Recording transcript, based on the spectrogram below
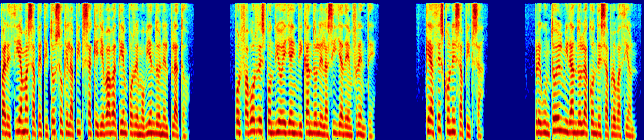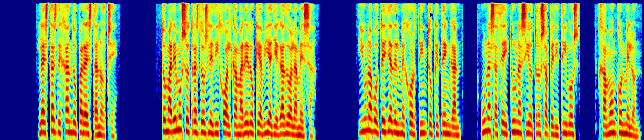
parecía más apetitoso que la pizza que llevaba tiempo removiendo en el plato. Por favor, respondió ella indicándole la silla de enfrente. ¿Qué haces con esa pizza? preguntó él mirándola con desaprobación. La estás dejando para esta noche. Tomaremos otras dos, le dijo al camarero que había llegado a la mesa. Y una botella del mejor tinto que tengan, unas aceitunas y otros aperitivos, jamón con melón.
